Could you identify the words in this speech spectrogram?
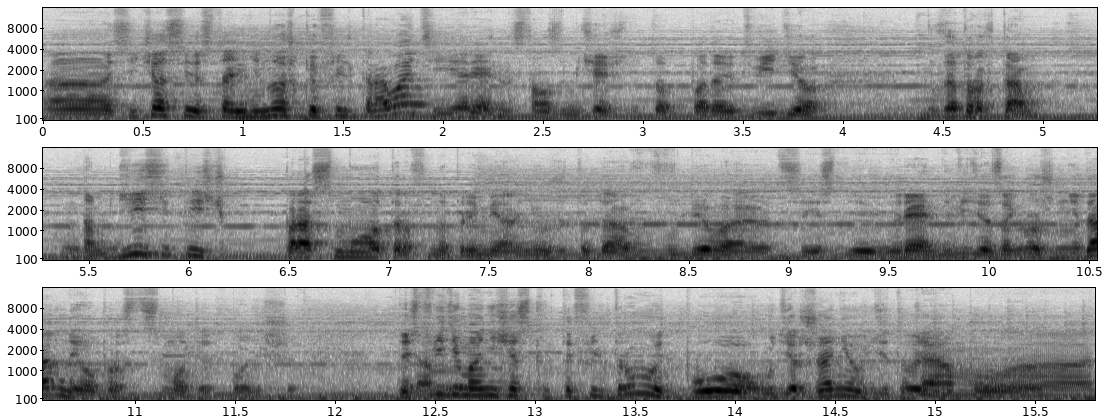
А, сейчас ее стали немножко фильтровать, и я реально стал замечать, что туда попадают видео, у которых там, ну, там 10 тысяч просмотров, например, они уже туда выбиваются. Если реально видео загружено недавно, его просто смотрят больше. То есть, Там- видимо, они сейчас как-то фильтруют по удержанию аудитории. Там, по- э,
